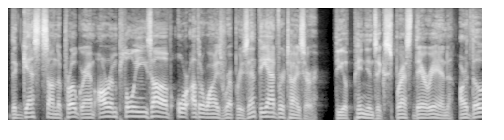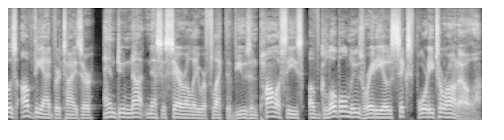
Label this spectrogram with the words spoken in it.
the guests on the program are employees of or otherwise represent the advertiser. The opinions expressed therein are those of the advertiser and do not necessarily reflect the views and policies of Global News Radio 640 Toronto.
